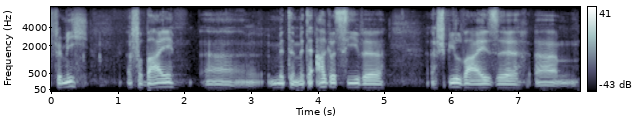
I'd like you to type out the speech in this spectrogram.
für mich vorbei äh, mit, der, mit der aggressive äh, Spielweise ähm,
